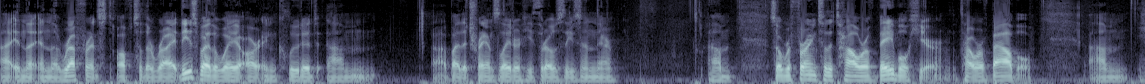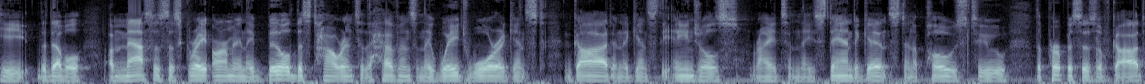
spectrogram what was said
uh, in, the, in the reference off to the right, these, by the way, are included um, uh, by the translator. He throws these in there. Um, so, referring to the Tower of Babel here, the Tower of Babel. Um, he, the devil amasses this great army and they build this tower into the heavens and they wage war against God and against the angels, right? And they stand against and oppose to the purposes of God.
